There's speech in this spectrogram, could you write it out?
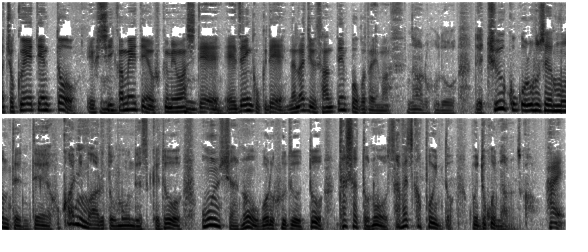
あ、直営店と FC 加盟店を含めまして、うん、えー、全国で73店舗ございます。なるほど、で中古ゴルフ専門店って、他にもあると思うんですけど、御社のゴルフドゥと他社との差別化ポイント、これ、どこになるんですか？はい、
